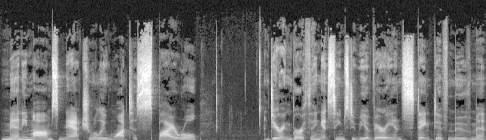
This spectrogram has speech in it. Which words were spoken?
Many moms naturally want to spiral during birthing. It seems to be a very instinctive movement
